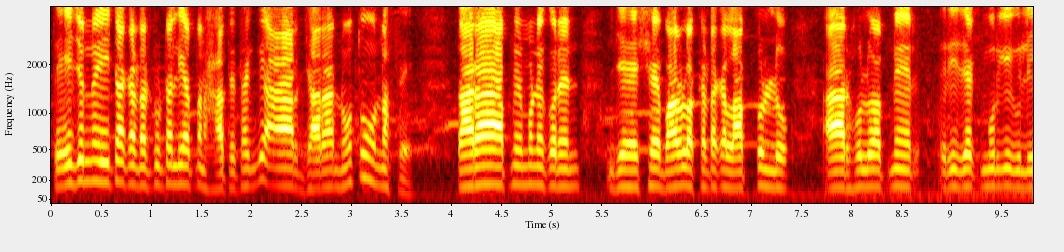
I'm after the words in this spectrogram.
তো এই জন্য এই টাকাটা টোটালি আপনার হাতে থাকবে। আর যারা নতুন আছে তারা আপনার মনে করেন যে সে বারো লক্ষ টাকা লাভ করল আর হলো আপনার রিজেক্ট মুরগিগুলি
